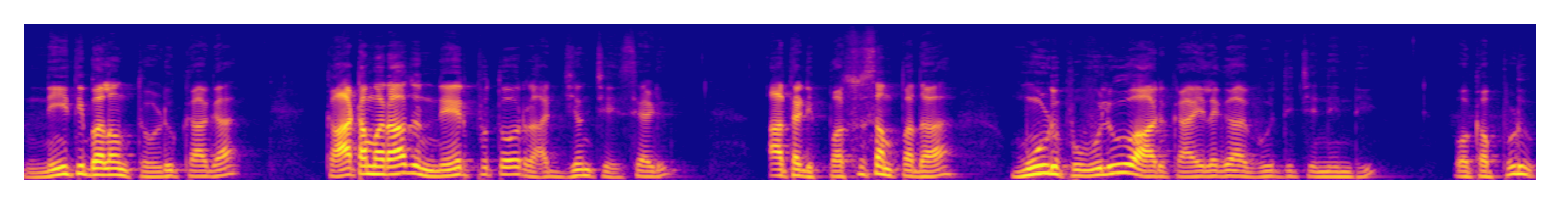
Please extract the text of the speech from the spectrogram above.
నీతి బలం తోడు కాగా కాటమరాజు నేర్పుతో రాజ్యం చేశాడు. అతడి పశు సంపద మూడు పువ్వులు ఆరు కాయలుగా అభివృద్ధి చెందింది. ఒకప్పుడు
